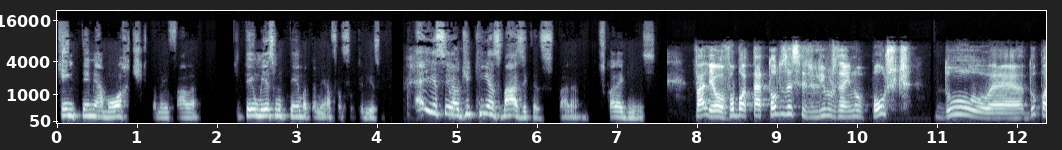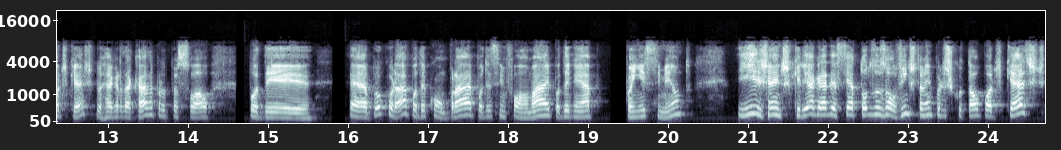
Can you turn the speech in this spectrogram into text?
Quem Teme a Morte, que também fala, que tem o mesmo tema também, afrofuturismo. É isso aí, ó, diquinhas básicas para os coleguinhas. Valeu, eu vou botar todos esses livros aí no post do, é, do podcast, do Regra da Casa, para o pessoal poder é, procurar, poder comprar, poder se informar e poder ganhar conhecimento. E, gente, queria agradecer a todos os ouvintes também por escutar o podcast.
